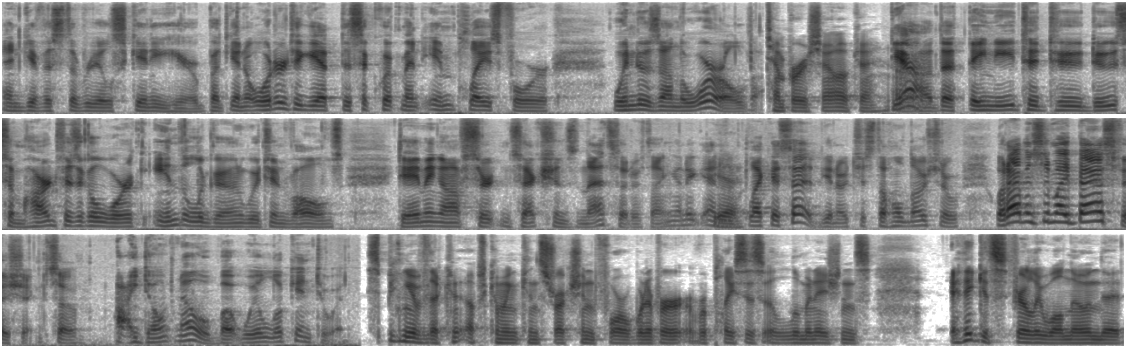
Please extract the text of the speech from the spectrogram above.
and give us the real skinny here. But in order to get this equipment in place for Windows on the World, Temporary show. Okay. yeah, that they need to, to do some hard physical work in the lagoon, which involves damming off certain sections and that sort of thing. And, and Yeah. like I said, you know, just the whole notion of what happens to my bass fishing. So I don't know, but we'll look into it. Speaking of the upcoming construction for whatever replaces Illuminations, I think it's fairly well known that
